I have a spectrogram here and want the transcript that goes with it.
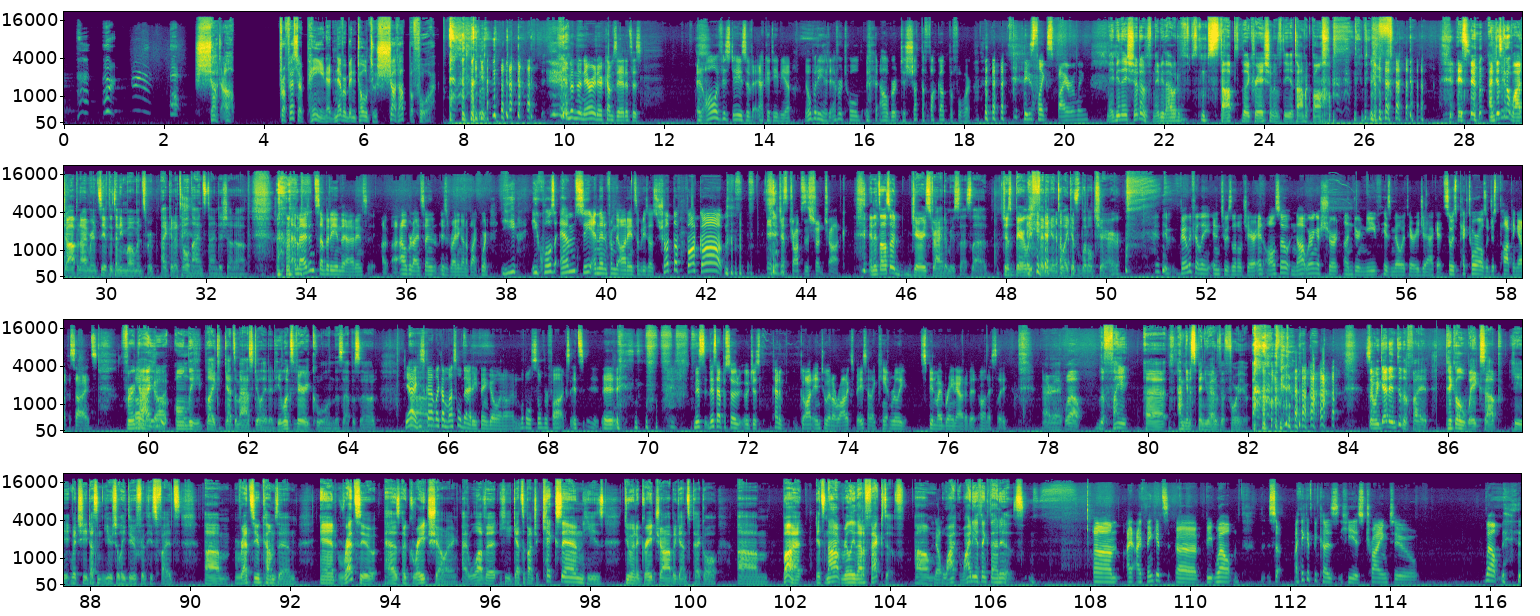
Shut up. Professor Payne had never been told to shut up before. And then the narrator comes in and says, "In all of his days of academia, nobody had ever told Albert to shut the fuck up before." He's like spiraling. Maybe they should have. Maybe that would have stopped the creation of the atomic bomb. Maybe I assume- I'm just gonna watch Oppenheimer and see if there's any moments where I could have told Einstein to shut up. Imagine somebody in the audience, uh, Albert Einstein is writing on a blackboard, E equals MC, and then from the audience somebody says, "Shut the fuck up," he just drops his shut chalk. And it's also Jerry Stridham who says that, just barely fitting into like his little chair. barely fitting into his little chair, and also not wearing a shirt underneath his military jacket, so his pectorals are just popping out the sides. For a Oh guy who only like gets emasculated, he looks very cool in this episode. Yeah, he's got like a muscle daddy thing going on, little silver fox. It's it, this this episode just kind of got into an erotic space, and I can't really spin my brain out of it, honestly. All right. Well, the fight. Uh, I'm gonna spin you out of it for you. so we get into the fight. Pickle wakes up. He, which he doesn't usually do for these fights. Um, Retsu comes in, and Retsu has a great showing. I love it. He gets a bunch of kicks in. He's doing a great job against Pickle, um, but it's not really that effective. Um, No. Why? Why do you think that is? Um, I, I think it's uh, be, well, so I think it's because he is trying to. Well,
